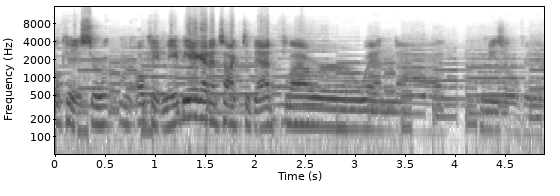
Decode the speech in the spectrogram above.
Okay, so, okay, maybe I gotta talk to that flower when, uh, when he's over there.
